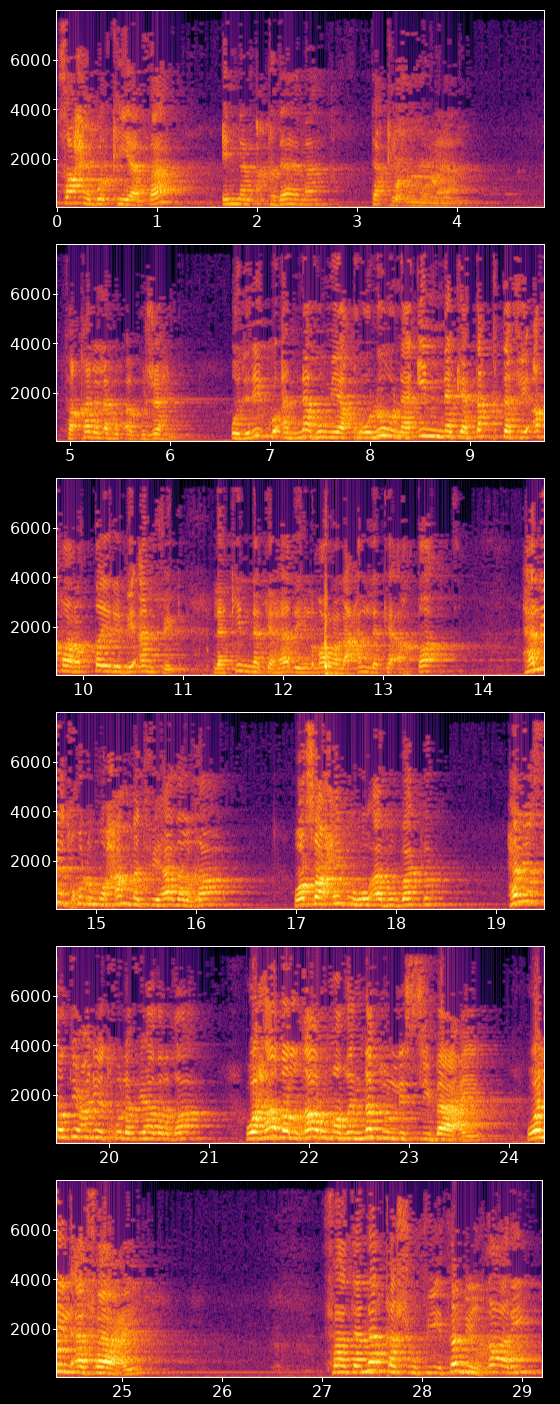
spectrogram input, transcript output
صاحب القيافة إن الأقدام تقف هنا فقال له أبو جهل أدرك أنهم يقولون إنك تقتفي أثر الطير بأنفك لكنك هذه المرة لعلك أخطأت. هل يدخل محمد في هذا الغار؟ وصاحبه أبو بكر هل يستطيع أن يدخل في هذا الغار؟ وهذا الغار مظنة للسباع وللأفاعي فتناقشوا في فم الغار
